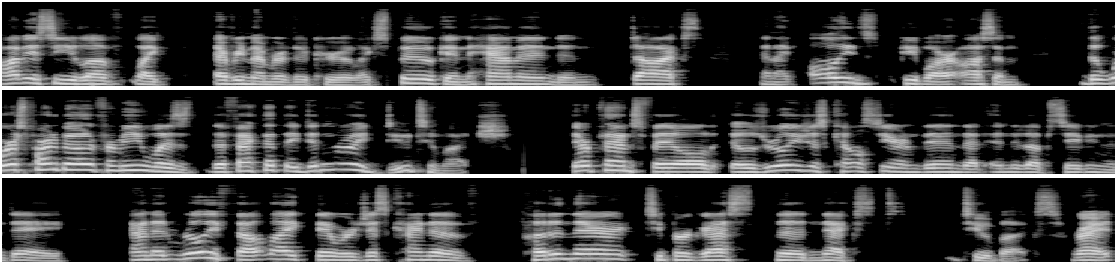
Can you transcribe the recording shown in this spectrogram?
obviously you love like every member of the crew, like Spook and Hammond and Dox, and like all these people are awesome. The worst part about it for me was the fact that they didn't really do too much. Their plans failed. It was really just Kelsier and Vin that ended up saving the day. And it really felt like they were just kind of put in there to progress the next two books, right?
